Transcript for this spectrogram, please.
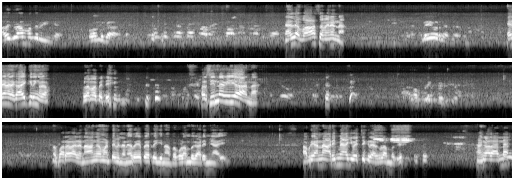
அதுக்கு தான் வந்திருக்கீங்க குழம்புக்கா? நல்ல வாசம் என்னண்ணா ஃப்ளேவர் என்ன? மேலே காய்க்கிறீங்களா? குழம்பு பெட்டி. ஒரு சின்ன வீடியோ தான் பரவாயில்ல நாங்க மட்டும் இல்லை நிறைய பேர் இருக்கணும் இப்போ குழம்புக்கு அடிமையாகி. அப்படி அண்ணா அடிமையாகி வச்சுக்கிறார் குழம்புக்கு. அங்கால அண்ணன்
